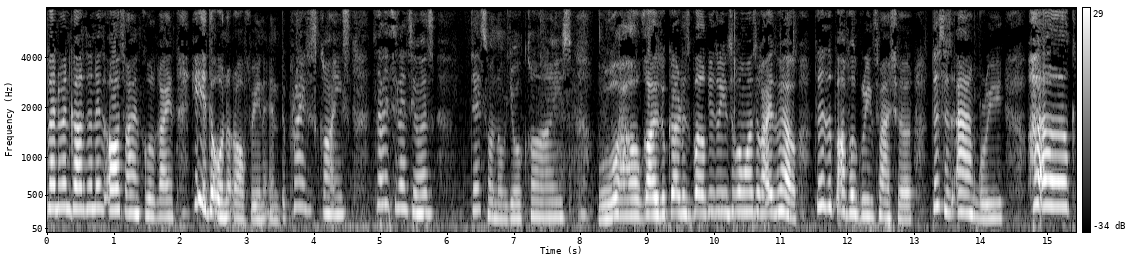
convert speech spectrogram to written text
Wow, guys, Batman cartoon is also and cool, guys. He is the owner of Wayne Enterprises, guys. So let's see, let's see us. This one of you guys. Wow, guys, look at this bulky green super monster, guys. Wow, this is a powerful green smasher. This is angry Hulk.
